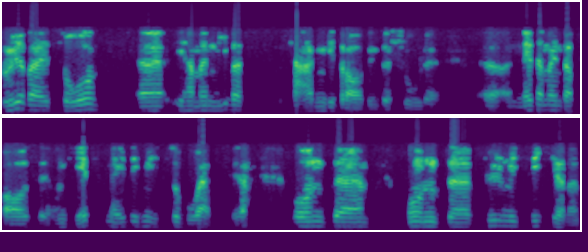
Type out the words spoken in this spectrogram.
früher war es so, äh, ich habe mir nie was sagen getraut in der Schule. Nicht einmal in der Pause. Und jetzt melde ich mich zu Wort. Ja. Und, und fühle mich sicherer.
